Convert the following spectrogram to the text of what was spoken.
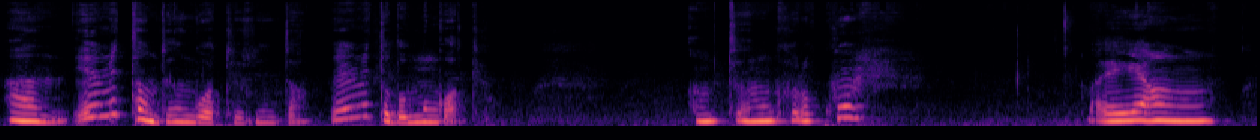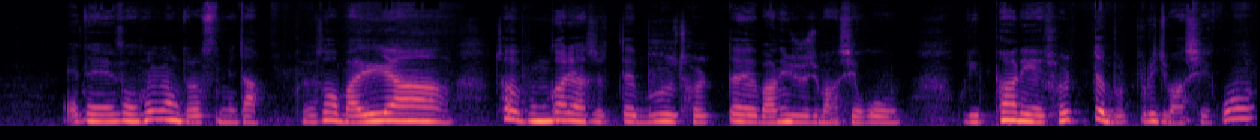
한 1m는 되는 것 같아요. 진짜 1m 넘는 것 같아요. 아무튼 그렇고 말량 에 대해서 설명드렸습니다. 그래서 말량 처음에 분갈이 하실 때 물 절대 많이 주지 마시고 우리 이파리에 절대 물 뿌리지 마시고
